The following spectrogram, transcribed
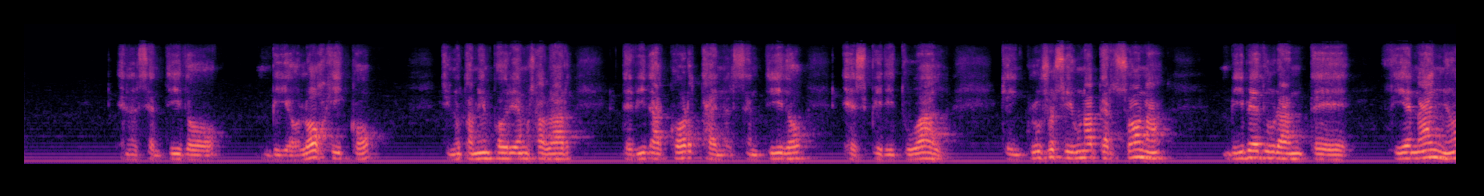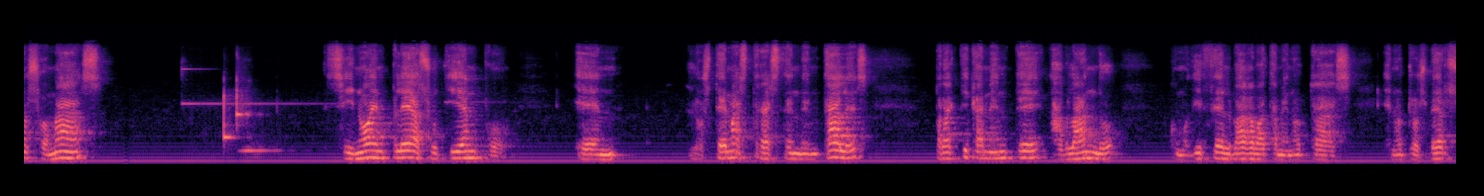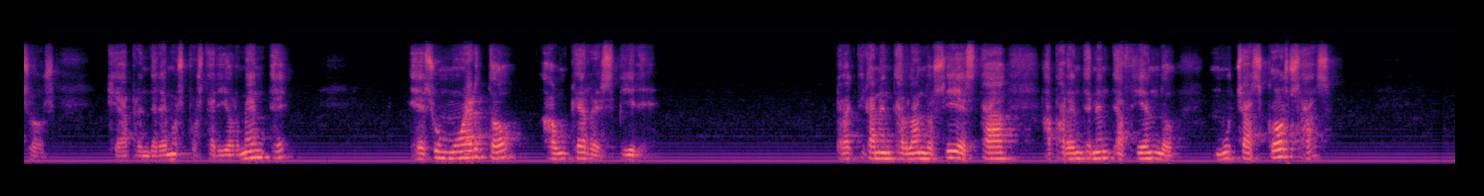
en el sentido biológico, sino también podríamos hablar de vida corta en el sentido espiritual, que incluso si una persona vive durante 100 años o más, si no emplea su tiempo en los temas trascendentales, prácticamente hablando, como dice el Bhagavatam en, otras, en otros versos, que aprenderemos posteriormente, es un muerto aunque respire. Prácticamente hablando, sí, está aparentemente haciendo muchas cosas,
